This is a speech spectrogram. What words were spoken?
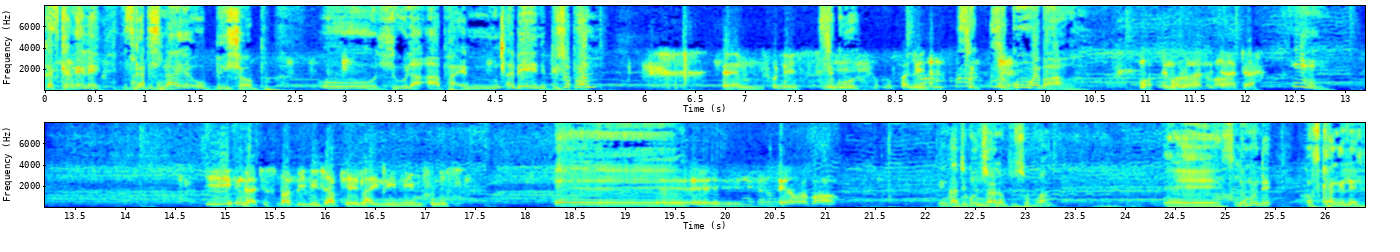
ke sikhangele isikhathi sinaye ubishop udlula apha emnxebeni bishop wam um mfundisi ufaleni sikuwe bawa tata hmm. ingathi sibabini nje apha elayinini mfundisi eh ewe bawa ingathi kunjalo bishop wam eh sinomonde kasikhangelele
